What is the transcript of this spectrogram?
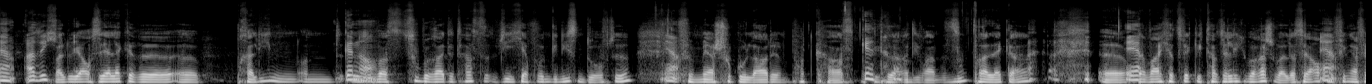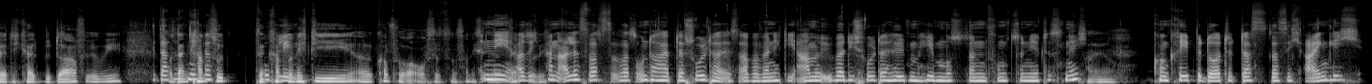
Ja, also ich, weil du ja auch sehr leckere äh, Pralinen und Genau. sowas zubereitet hast, die ich ja vorhin genießen durfte. ja, Für mehr Schokolade im Podcast. Ich Genau. sagen, die waren super lecker. äh, Ja. Da war ich jetzt wirklich tatsächlich überrascht, weil das ja auch Ja. eine Fingerfertigkeit bedarf irgendwie. das und dann kannst du, dann kannst du Problem. nicht die äh, Kopfhörer aufsetzen. Das fand ich sehr Nee, also ich merkwürdig. kann alles, was, was unterhalb der Schulter ist, aber wenn ich die Arme über die Schulter heben, heben muss, dann funktioniert es nicht. Ah, ja. Konkret bedeutet das, dass ich eigentlich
